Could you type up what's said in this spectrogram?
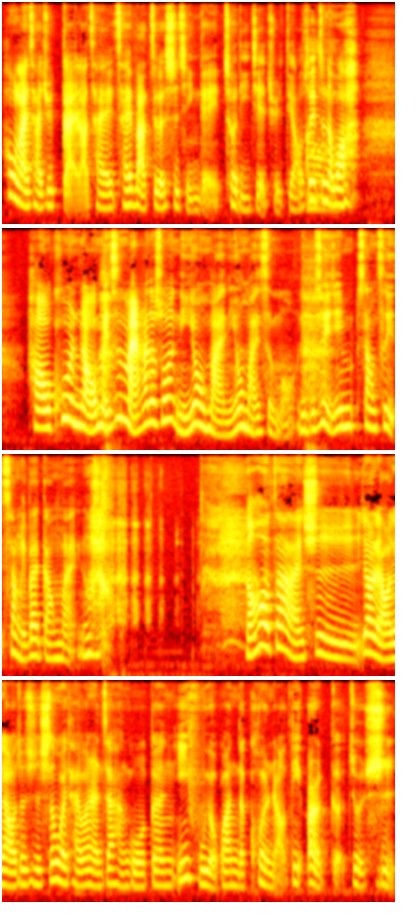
后来才去改了，才才把这个事情给彻底解决掉，所以真的哇。好困扰，我每次买他就说你又买，你又买什么？你不是已经上次上礼拜刚买？然后再来是要聊聊，就是身为台湾人在韩国跟衣服有关的困扰。第二个就是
